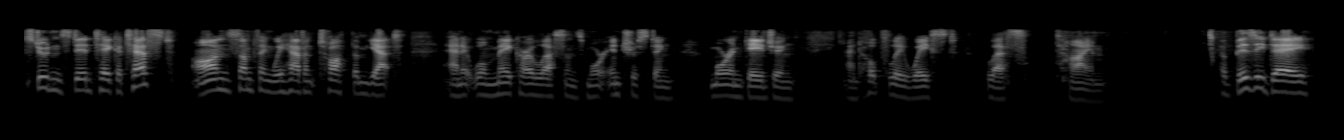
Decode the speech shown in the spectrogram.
students did take a test on something we haven't taught them yet, and it will make our lessons more interesting, more engaging, and hopefully waste less time. A busy day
